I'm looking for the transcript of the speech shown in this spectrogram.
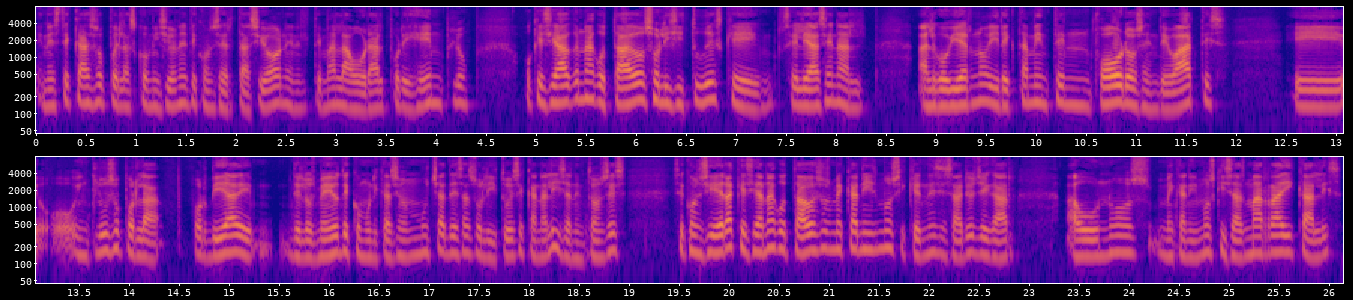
En este caso, pues las comisiones de concertación, en el tema laboral, por ejemplo, o que se han agotado solicitudes que se le hacen al, al gobierno directamente en foros, en debates, eh, o incluso por la por vía de, de, los medios de comunicación muchas de esas solicitudes se canalizan. Entonces se considera que se han agotado esos mecanismos y que es necesario llegar a unos mecanismos quizás más radicales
